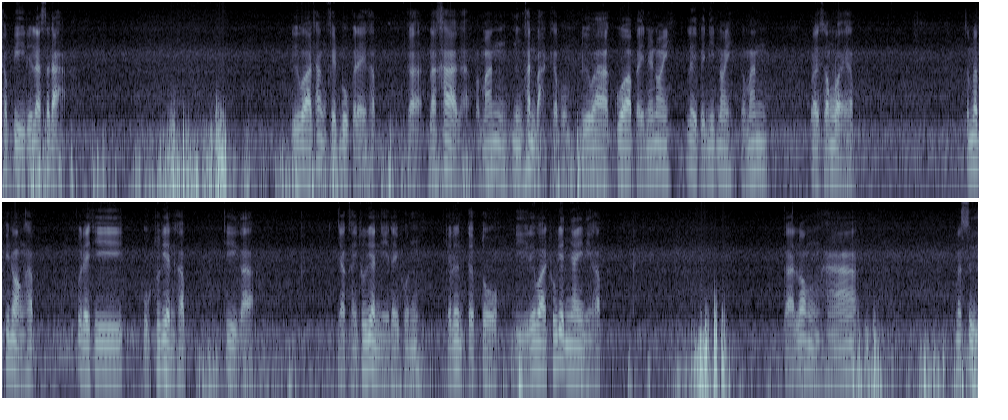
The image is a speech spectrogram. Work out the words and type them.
ช้อปปีหรือลาซาด้าหรือว่าทั้ง Facebook ก็ได้ครับก็ราคาก็ประมาณ 1,000 บาทครับผม หรือว่ากลัวไปน้อยๆ เลยไปนิดหน่อย ประมาณร้อยสองร้อยครับสำหรับพี่น้องครับ ผู้ใดที่ปลูกทุเรียนครับ ที่ก็อยากให้ทุเรียนนี่ได้ผลจะเริ่มเติบโตดีหรือว่าทุเรียนใหญ่นี่ครับ ก็ล่องหามาสื่อ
